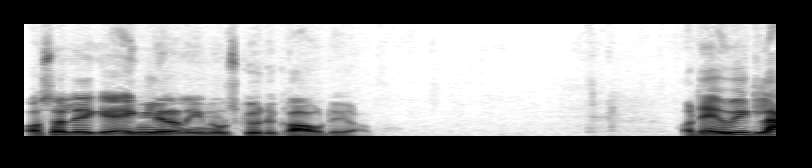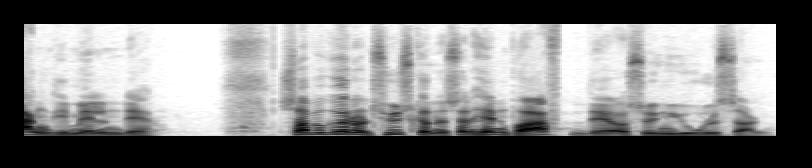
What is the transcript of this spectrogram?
og så ligger englænderne i nogle skyttegrave deroppe. Og der er jo ikke langt imellem der. Så begynder tyskerne sådan hen på aftenen der at synge julesang.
